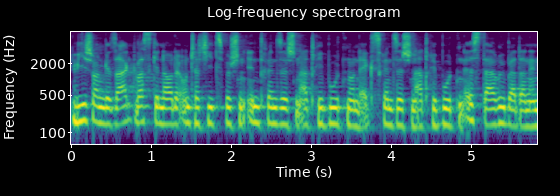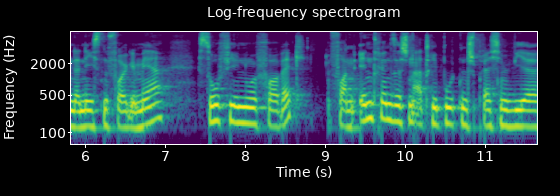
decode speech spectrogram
Wie schon gesagt, was genau der Unterschied zwischen intrinsischen Attributen und extrinsischen Attributen ist, darüber dann in der nächsten Folge mehr. So viel nur vorweg. Von intrinsischen Attributen sprechen wir,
